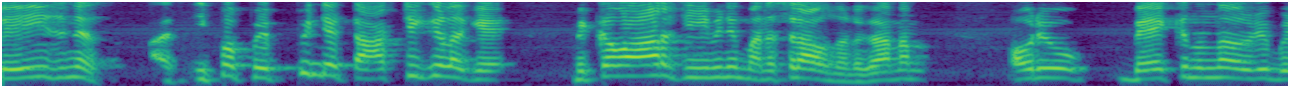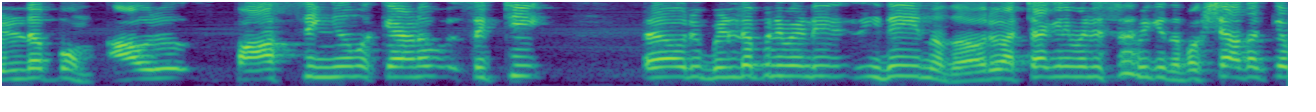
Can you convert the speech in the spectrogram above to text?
ലേസിനെസ് ഇപ്പൊ പെപ്പിന്റെ ടാക്ടിക്കുകളൊക്കെ മിക്കവാറും ടീമിന് മനസ്സിലാവുന്നുണ്ട്. കാരണം ഒരു ബേക്ക് നിന്ന ഒരു ബിൽഡപ്പും ആ ഒരു പാസിങ്ങും ഒക്കെയാണ് സിറ്റി ഒരു ബിൽഡപ്പിന് വേണ്ടി ഇത് ചെയ്യുന്നത് ഒരു അറ്റാക്കിന് വേണ്ടി ശ്രമിക്കുന്നത്. പക്ഷെ അതൊക്കെ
